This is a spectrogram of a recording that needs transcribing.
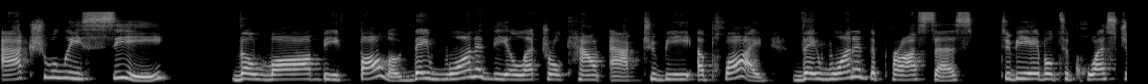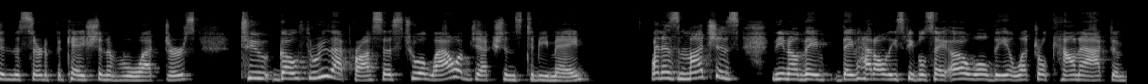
actually see the law be followed. They wanted the Electoral Count Act to be applied. They wanted the process to be able to question the certification of electors, to go through that process, to allow objections to be made. And as much as you know, they've they've had all these people say, "Oh, well, the Electoral Count Act of,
